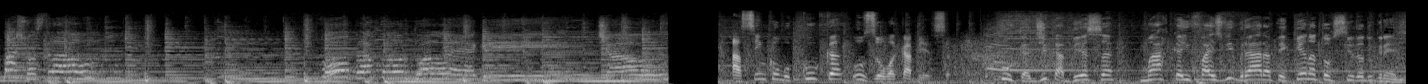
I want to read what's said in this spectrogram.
Baixo astral, vou pra Porto Alegre. Tchau. Assim como Cuca usou a cabeça. Cuca de cabeça marca e faz vibrar a pequena torcida do Grêmio.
